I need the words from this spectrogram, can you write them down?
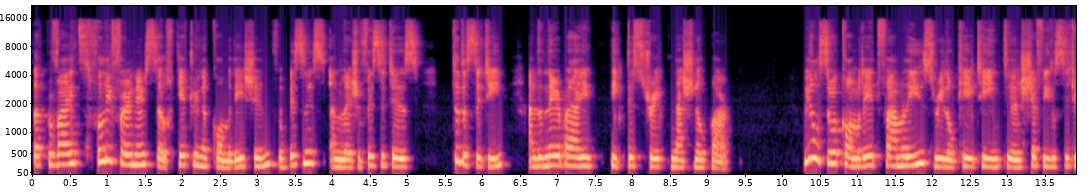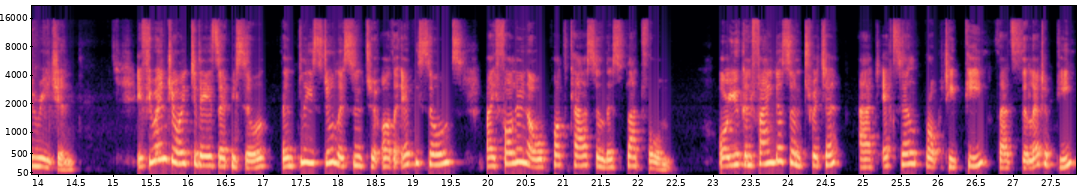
that provides fully furnished self catering accommodation for business and leisure visitors to the city and the nearby Peak District National Park. We also accommodate families relocating to Sheffield City region. If you enjoyed today's episode, then please do listen to other episodes by following our podcast on this platform. Or you can find us on Twitter at Excel Property P, that's the letter P.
